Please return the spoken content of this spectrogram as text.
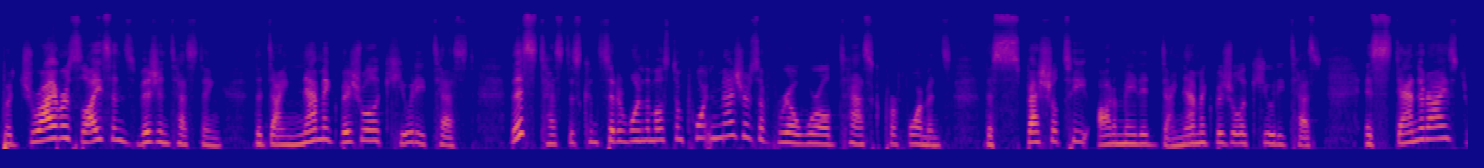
for driver's license vision testing, the Dynamic Visual Acuity Test. This test is considered one of the most important measures of real world task performance. The Specialty Automated Dynamic Visual Acuity Test is standardized,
